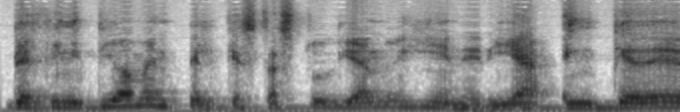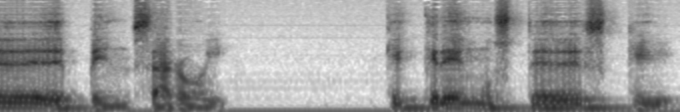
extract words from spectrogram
Definitivamente el que está estudiando ingeniería, ¿en qué debe de pensar hoy? ¿Qué creen ustedes que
